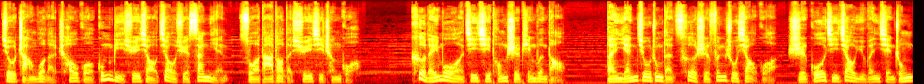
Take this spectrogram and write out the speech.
就掌握了超过公立学校教学三年所达到的学习成果。克雷默及其同事评论道：“本研究中的测试分数效果是国际教育文献中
